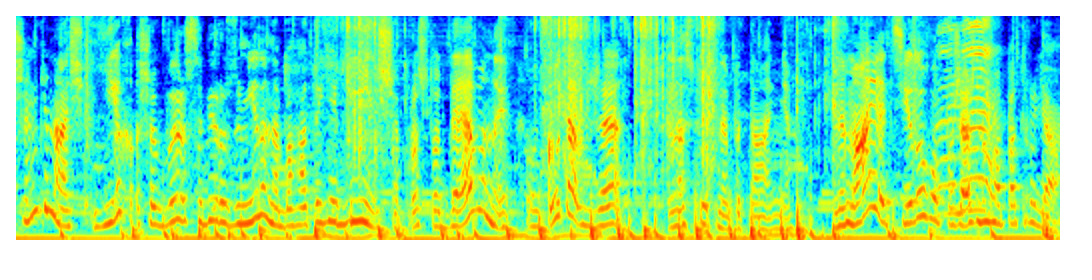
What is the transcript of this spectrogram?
Машинки наші. Їх, щоб ви собі розуміли, набагато є більше. Просто де вони? Отут вже наступне питання. Немає цілого пожежного патруля.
